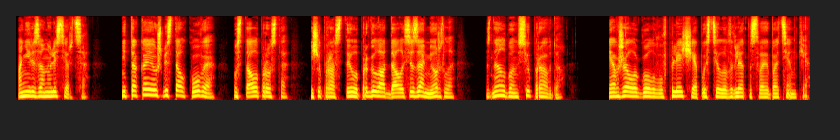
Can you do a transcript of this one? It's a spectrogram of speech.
Они резанули сердце. Не такая уж бестолковая, устала просто. Еще простыла, проголодалась и замерзла. Знал бы он всю правду. Я вжала голову в плечи и опустила взгляд на свои ботинки.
